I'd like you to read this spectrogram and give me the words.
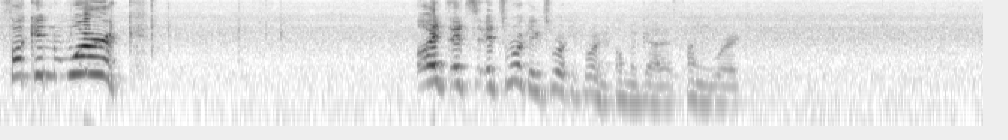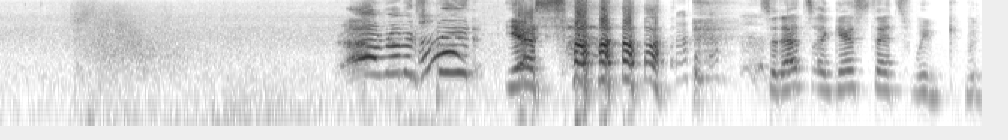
Fucking work! Oh, it, it's it's working. It's working. It's working. Oh my god, it finally worked. Ah, running speed! Yes. so that's I guess that's we, we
